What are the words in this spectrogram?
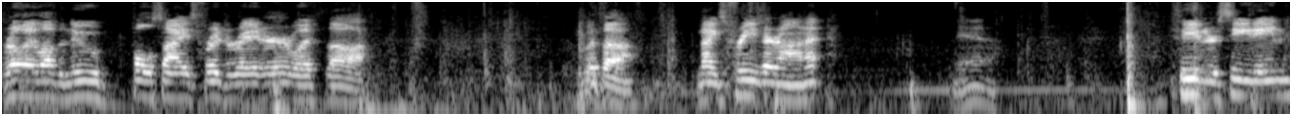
Really love the new full size refrigerator with uh, with a nice freezer on it. Yeah. Theater seating.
